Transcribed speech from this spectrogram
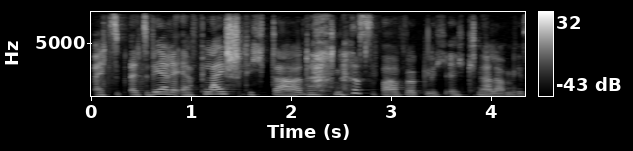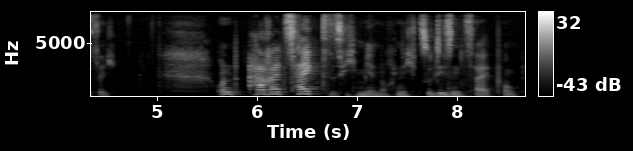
als, als wäre er fleischlich da, das war wirklich echt knallermäßig. Und Harald zeigte sich mir noch nicht zu diesem Zeitpunkt.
